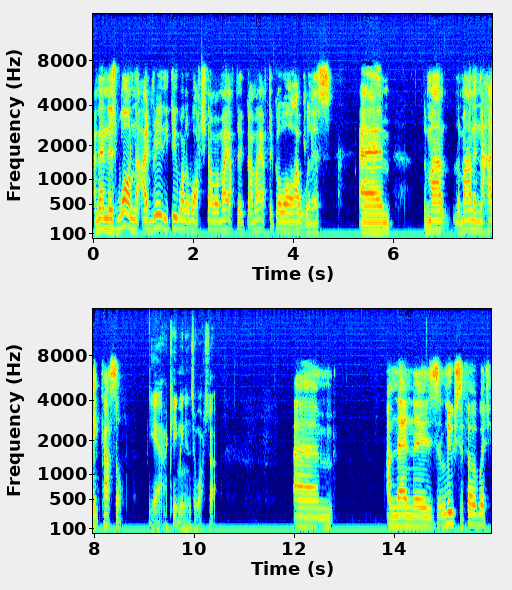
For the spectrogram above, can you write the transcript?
and then there's one that I really do want to watch. Now I might have to, I might have to go all out with this. Um, the man, the man in the high castle. Yeah, I keep meaning to watch that. Um, and then there's Lucifer, which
